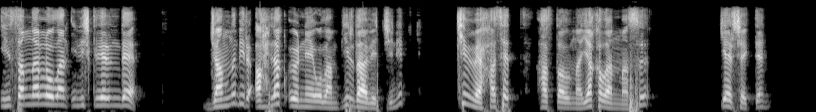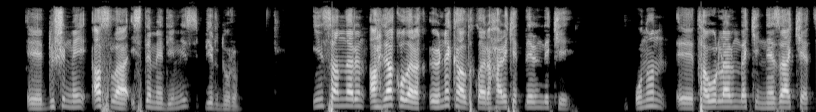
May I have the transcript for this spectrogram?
İnsanlarla olan ilişkilerinde canlı bir ahlak örneği olan bir davetçinin kim ve haset hastalığına yakalanması gerçekten e, düşünmeyi asla istemediğimiz bir durum. İnsanların ahlak olarak örnek aldıkları hareketlerindeki, onun e, tavırlarındaki nezaket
